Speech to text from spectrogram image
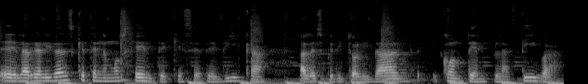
la realidad es que tenemos gente que se dedica a la espiritualidad contemplativa,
